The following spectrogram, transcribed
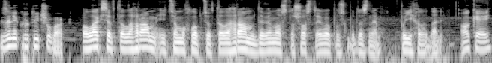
взагалі крутий чувак. Олекса в Телеграм і цьому хлопцю в Телеграм 96-й випуск буде з ним. Поїхали далі. окей.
